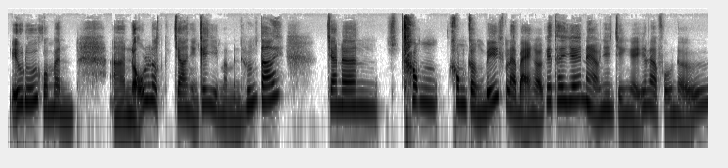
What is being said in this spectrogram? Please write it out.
yếu đuối của mình à, nỗ lực cho những cái gì mà mình hướng tới cho nên không không cần biết là bạn ở cái thế giới nào nhưng chị nghĩ là phụ nữ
